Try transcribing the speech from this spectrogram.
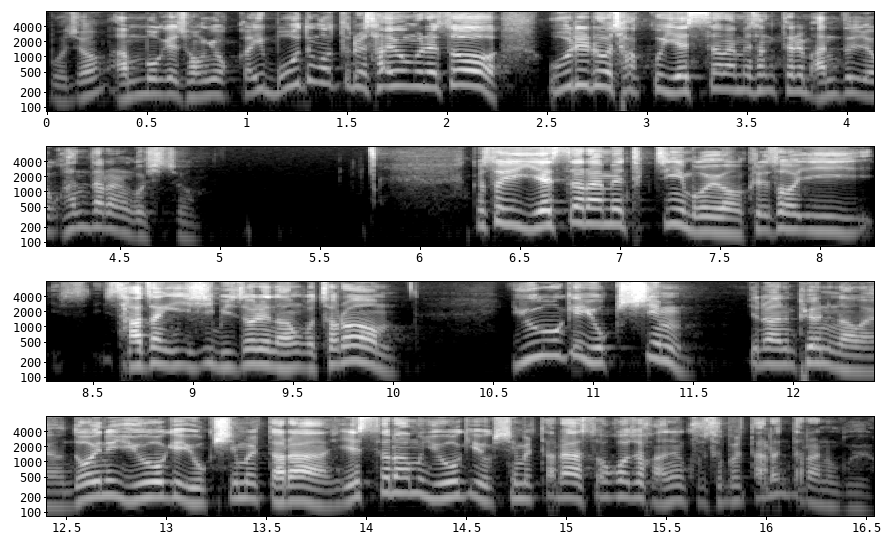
뭐죠? 안목의 정욕과 이 모든 것들을 사용을 해서 우리로 자꾸 옛 사람의 상태를 만들려고 한다는 것이죠. 그래서 이 옛 사람의 특징이 뭐예요? 그래서 이 4장 22절에 나온 것처럼 유혹의 욕심이라는 표현이 나와요. 너희는 유혹의 욕심을 따라 옛 사람은 유혹의 욕심을 따라 썩어져 가는 구습을 따른다라는 거예요.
